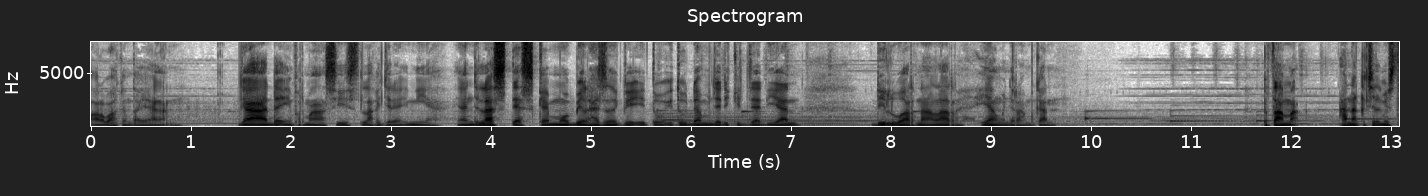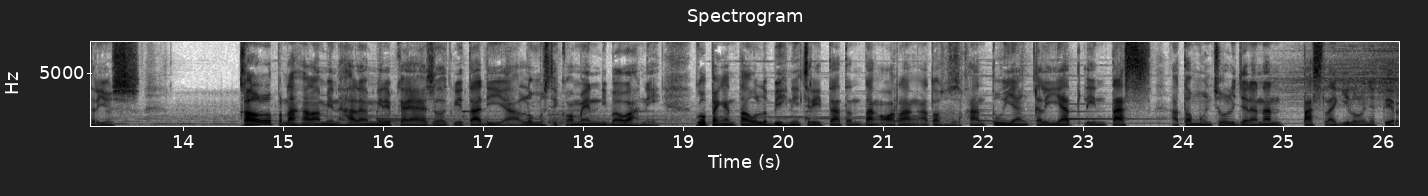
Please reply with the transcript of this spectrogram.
arwah gentayangan? Gak ada informasi setelah kejadian ini ya. Yang jelas dashcam mobil hasil Grey itu itu udah menjadi kejadian di luar nalar yang menyeramkan. Pertama, anak kecil misterius. Kalau lo pernah ngalamin hal yang mirip kayak Hazel Grey tadi ya, lo mesti komen di bawah nih. Gue pengen tahu lebih nih cerita tentang orang atau sosok hantu yang keliat lintas atau muncul di jalanan pas lagi lo nyetir.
